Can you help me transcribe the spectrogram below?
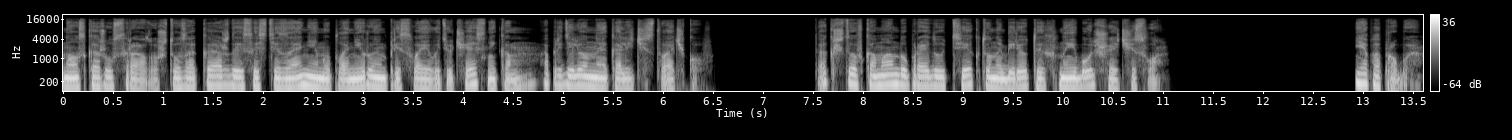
Но скажу сразу, что за каждое состязание мы планируем присваивать участникам определенное количество очков. Так что в команду пройдут те, кто наберет их наибольшее число. «Я попробую»,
